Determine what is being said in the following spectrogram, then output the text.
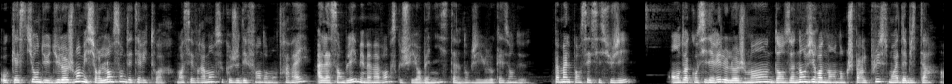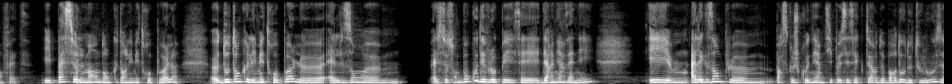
aux questions du, logement, mais sur l'ensemble des territoires. Moi, c'est vraiment ce que je défends dans mon travail, à l'Assemblée, mais même avant, parce que je suis urbaniste, donc j'ai eu l'occasion de pas mal penser ces sujets. On doit considérer le logement dans un environnement, donc je parle plus, moi, d'habitat, en fait et pas seulement donc dans les métropoles. Euh, d'autant que les métropoles, euh, elles ont, euh, elles se sont beaucoup développées ces dernières années. Et à l'exemple, parce que je connais un petit peu ces secteurs de Bordeaux, de Toulouse,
